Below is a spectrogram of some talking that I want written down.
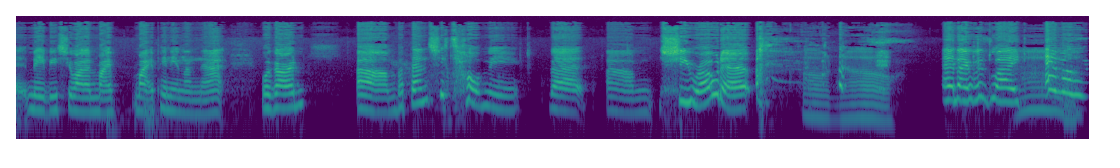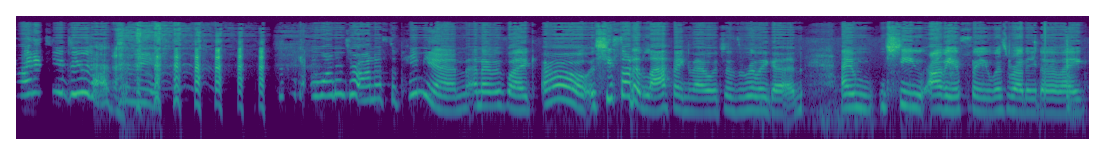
uh, maybe she wanted my my opinion on that regard. Um, but then she told me that um, she wrote it, Oh no. and I was like, Emily, why did you do that to me? Like, I wanted your honest opinion, and I was like, oh. She started laughing though, which is really good. I'm. She obviously was ready to like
